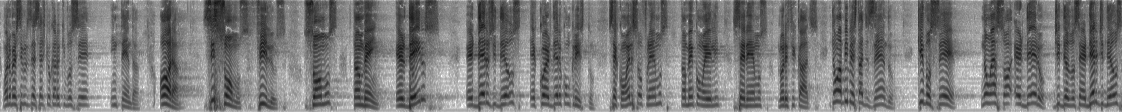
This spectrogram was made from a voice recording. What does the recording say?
Agora o versículo 17 que eu quero que você entenda. Ora, se somos filhos, somos também herdeiros, herdeiros de Deus e co-herdeiro com Cristo. Se com ele sofremos, também com ele seremos glorificados. Então a Bíblia está dizendo que você não é só herdeiro de Deus, você é herdeiro de Deus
